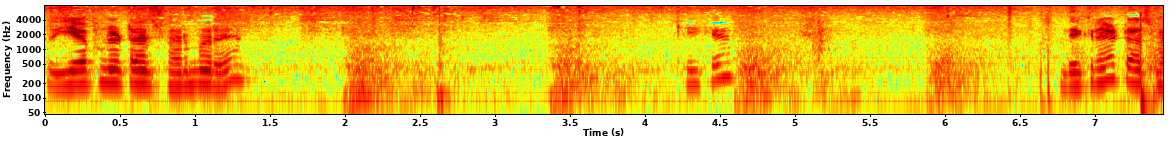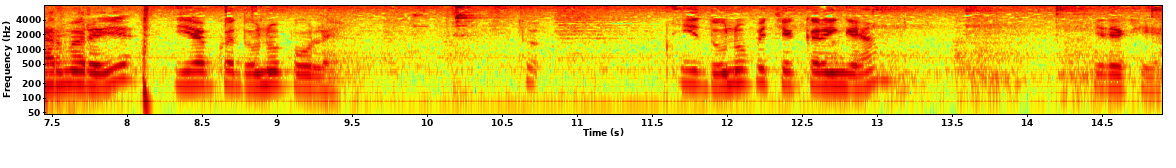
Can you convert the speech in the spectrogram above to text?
तो ये अपना ट्रांसफार्मर है। ठीक है? देख रहे हैं ट्रांसफार्मर है ये। ये आपका दोनों पोल है। तो ये दोनों पे चेक करेंगे हम। ये देखिए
